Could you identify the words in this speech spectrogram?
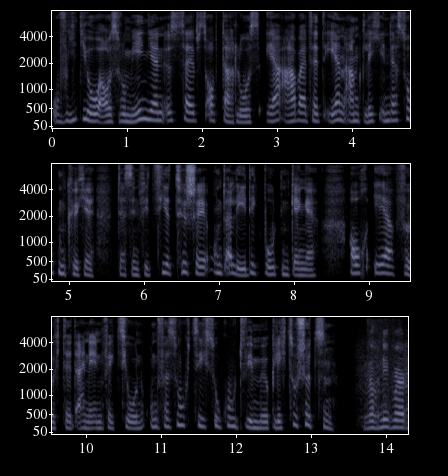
Ovidio aus Rumänien ist selbst obdachlos. Er arbeitet ehrenamtlich in der Suppenküche, desinfiziert Tische und erledigt Botengänge. Auch er fürchtet eine Infektion und versucht sich so gut wie möglich zu schützen. Noch nicht mal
